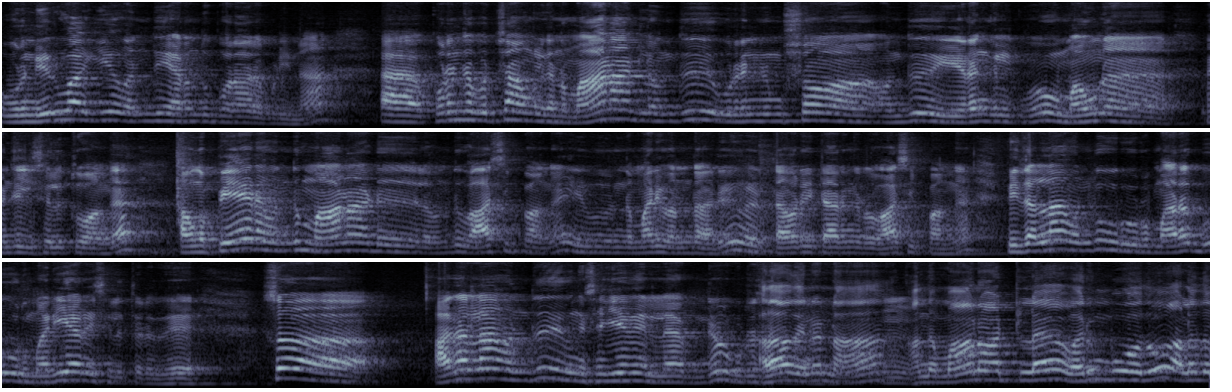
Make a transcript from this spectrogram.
ஒரு நிர்வாகியோ வந்து இறந்து போறாரு அப்படின்னா குறைஞ்சபட்சம் அவங்களுக்கு அந்த மாநாட்டில் வந்து ஒரு ரெண்டு நிமிஷம் வந்து இரங்கலுக்கு மௌன அஞ்சலி செலுத்துவாங்க. அவங்க பேரை வந்து மாநாடுல வந்து வாசிப்பாங்க. இவர் இந்த மாதிரி வந்தார். இவர் தவறிட்டாருங்கிறத வாசிப்பாங்க. இதெல்லாம் வந்து ஒரு ஒரு மரபு ஒரு மரியாதை செலுத்துறது. ஸோ அதெல்லாம் வந்து இவங்க செய்யவே இல்லை அப்படின்ற. அதாவது என்னன்னா அந்த மாநாட்டுல வரும்போதும் அல்லது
